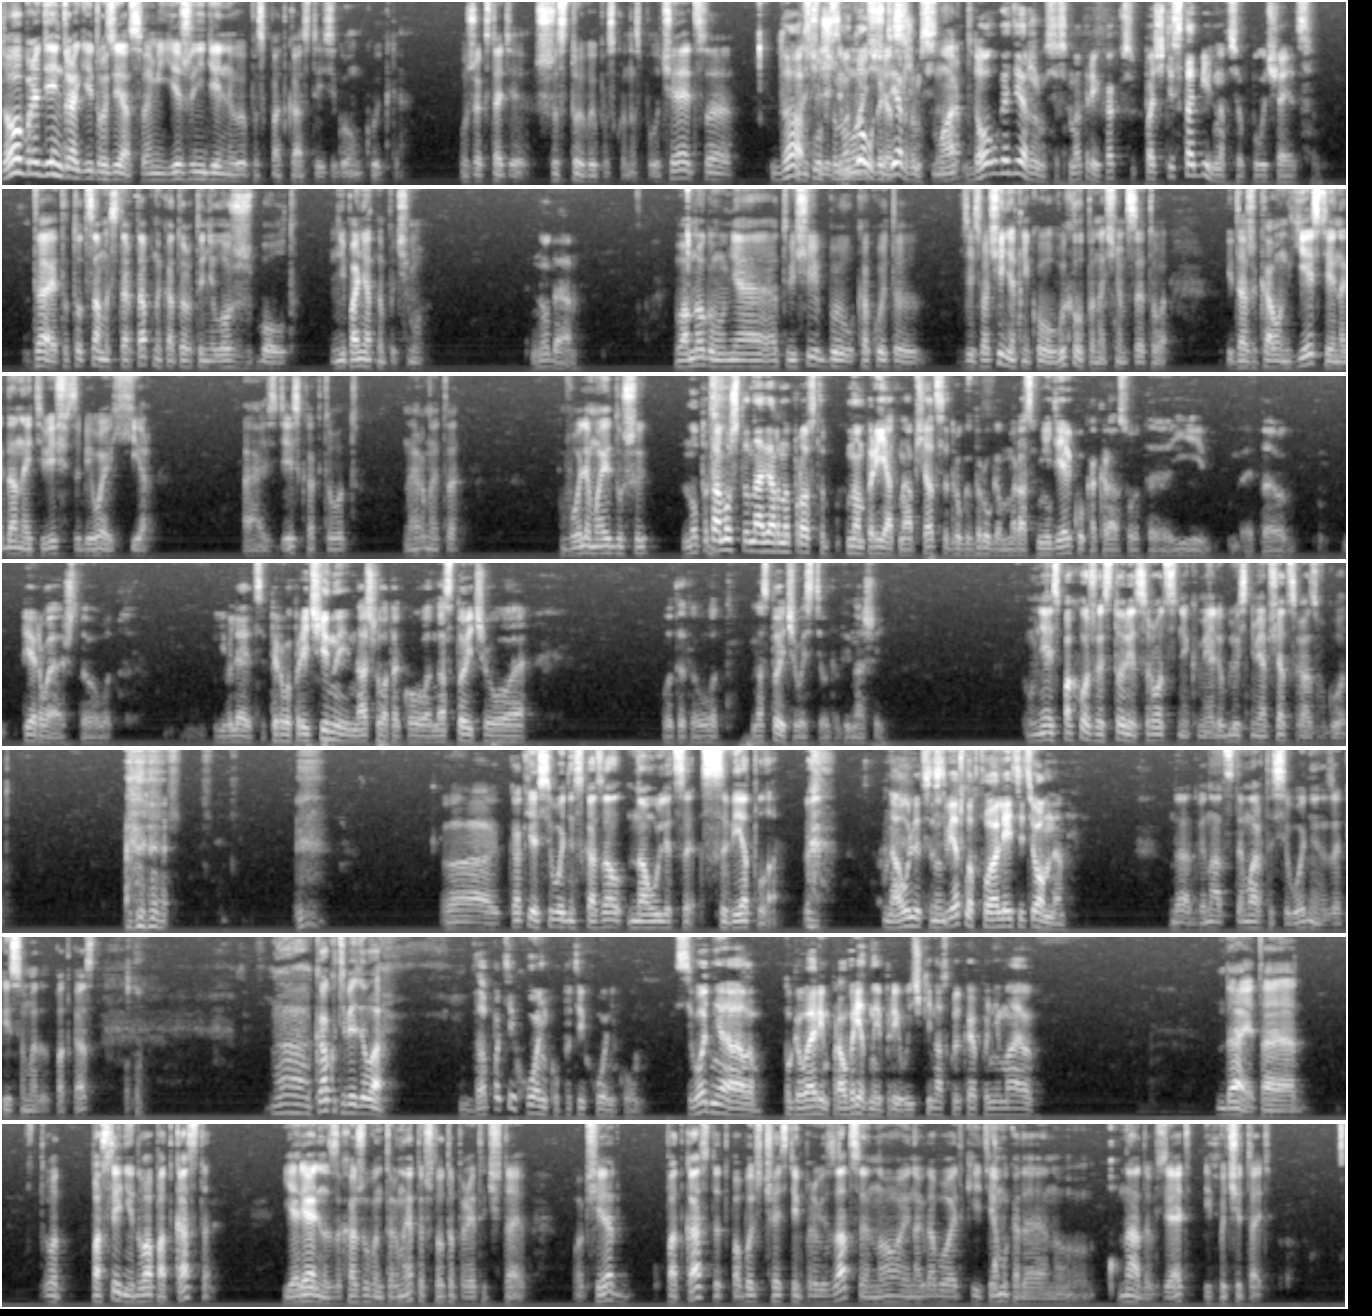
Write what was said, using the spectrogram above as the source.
Добрый день, дорогие друзья! С вами еженедельный выпуск подкаста Easy Going Quickly. Уже, кстати, шестой выпуск у нас получается. Да, Начали слушай, зимой, мы долго держимся. март. Долго держимся, смотри, как всё- почти стабильно все получается. Да, это тот самый стартап, на который ты не ложишь болт. Непонятно почему. Ну да. Во многом у меня от вещей был какой-то... Здесь вообще нет никакого выхлопа, начнем с этого. И даже когда он есть, я иногда на эти вещи забиваю хер. А здесь как-то вот, наверное, это воля моей души. Ну, потому что, наверное, просто нам приятно общаться друг с другом раз в недельку как раз вот. э, И это первое, что вот является первопричиной нашего такого настойчивого вот этого вот настойчивости вот этой нашей. У меня есть похожая история с родственниками. Я люблю с ними общаться раз в год. А, Как я сегодня сказал, на улице светло. На улице Ну- светло, в туалете темно. Да, 12 марта сегодня записываем этот подкаст. А, Как у тебя дела? Да потихоньку, потихоньку. Сегодня поговорим про вредные привычки, насколько я понимаю. Да, это вот последние два подкаста. Я реально захожу в интернет и что-то про это читаю. Вообще, подкаст это по большей части импровизация, но иногда бывают такие темы, когда ну, надо взять и почитать.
